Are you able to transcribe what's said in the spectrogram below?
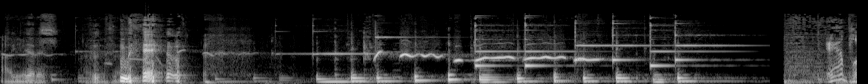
Adiós. quieres. Adiós.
